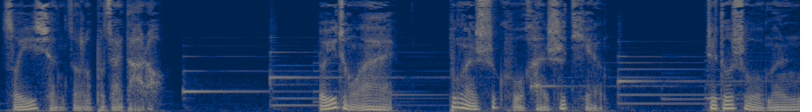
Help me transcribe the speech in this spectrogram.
所以选择了不再打扰。”有一种爱，不管是苦还是甜，这都是我们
